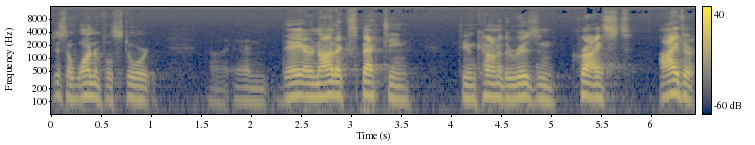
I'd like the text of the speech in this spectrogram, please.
just a wonderful story and they are not expecting to encounter the risen Christ either.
